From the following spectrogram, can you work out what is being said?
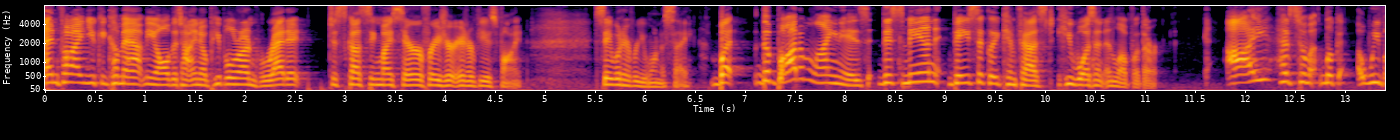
And fine, you can come at me all the time. I know people are on Reddit discussing my Sarah Fraser interview is fine. Say whatever you want to say. But the bottom line is this man basically confessed he wasn't in love with her. I have so much. Look, we've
